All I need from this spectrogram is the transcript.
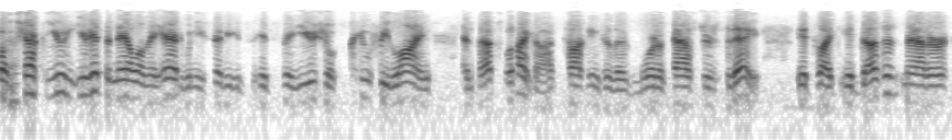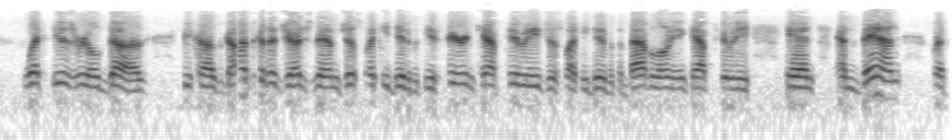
Well, Chuck, you you hit the nail on the head when you said it's it's the usual CUFI line, and that's what I got talking to the board of pastors today. It's like it doesn't matter what Israel does because God's going to judge them just like He did with the Assyrian captivity, just like He did with the Babylonian captivity, and and then, but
